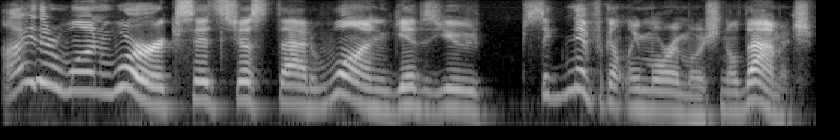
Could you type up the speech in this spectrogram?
either one works, it's just that one gives you significantly more emotional damage.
